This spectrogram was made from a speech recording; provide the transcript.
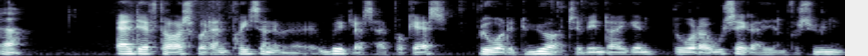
Ja. Alt efter også, hvordan priserne udvikler sig på gas. Bliver det dyrere til vinter igen? Bliver der usikkerhed om forsyning?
